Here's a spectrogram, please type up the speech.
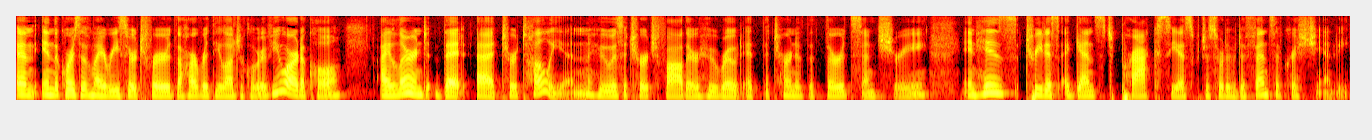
um, in the course of my research for the Harvard Theological Review article, I learned that uh, Tertullian, who is a church father who wrote at the turn of the third century, in his treatise Against Praxeas, which is sort of a defense of Christianity,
